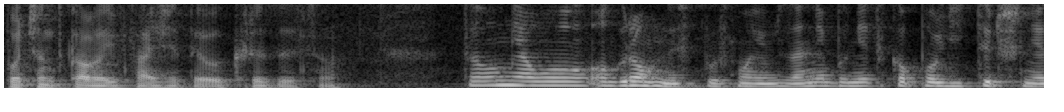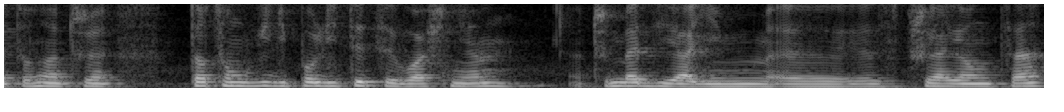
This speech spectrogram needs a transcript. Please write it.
początkowej fazie tego kryzysu. To miało ogromny wpływ moim zdaniem, bo nie tylko politycznie, to znaczy to, co mówili politycy właśnie, czy media im y, sprzyjające,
